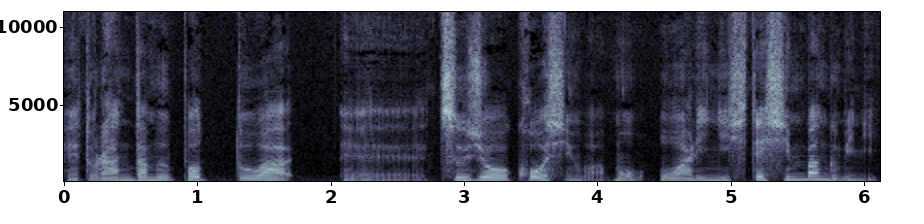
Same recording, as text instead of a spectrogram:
えっと、ランダムポッドは、えー、通常更新はもう終わりにして新番組に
